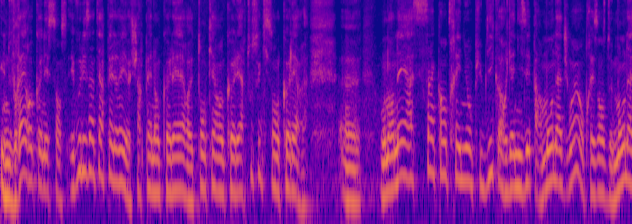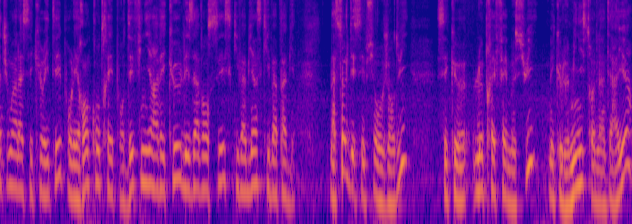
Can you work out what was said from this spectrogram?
une vraie reconnaissance. Et vous les interpellerez, Charpen en colère, Tonkin en colère, tous ceux qui sont en colère. Là. Euh, on en est à 50 réunions publiques organisées par mon adjoint, en présence de mon adjoint à la sécurité, pour les rencontrer, pour définir avec eux les avancées, ce qui va bien, ce qui va pas bien. Ma seule déception aujourd'hui, c'est que le préfet me suit, mais que le ministre de l'Intérieur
